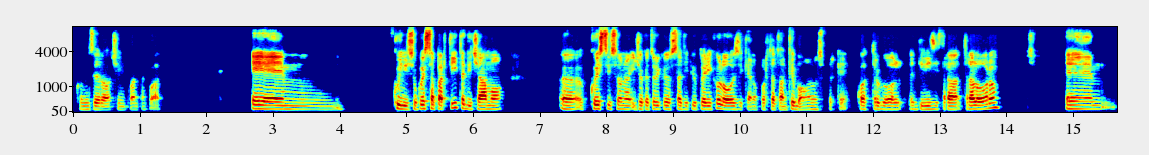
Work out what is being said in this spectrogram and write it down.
con 0.54. E, ehm, quindi su questa partita, diciamo, Uh, questi sono i giocatori che sono stati più pericolosi, che hanno portato anche bonus perché 4 gol divisi tra, tra loro. Ehm,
